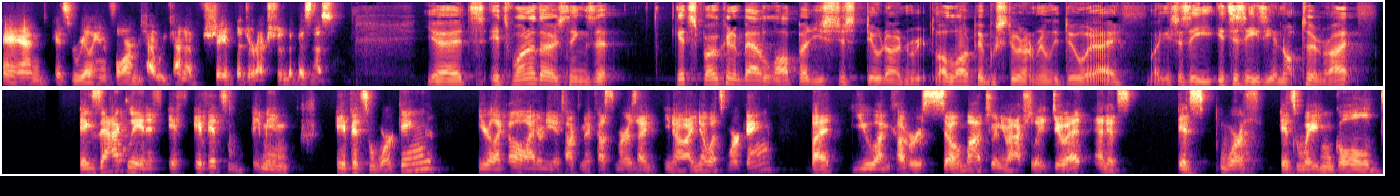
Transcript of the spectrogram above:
And it's really informed how we kind of shape the direction of the business. Yeah, it's it's one of those things that gets spoken about a lot, but you just still don't. Re- a lot of people still don't really do it, eh? Like it's just e- it's just easier not to, right? Exactly, and if if if it's, I mean, if it's working, you're like, oh, I don't need to talk to my customers. I you know I know what's working, but you uncover so much when you actually do it, and it's it's worth its weight in gold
